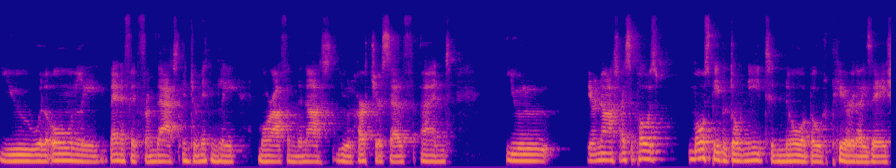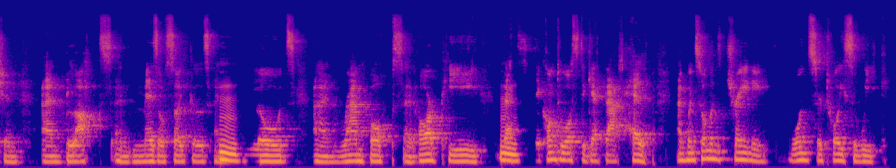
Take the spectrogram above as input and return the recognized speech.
you will only benefit from that intermittently more often than not. You'll hurt yourself and you'll you're not, I suppose most people don't need to know about periodization and blocks and mesocycles and mm. loads and ramp ups and RPE. Mm. That's they come to us to get that help. And when someone's training once or twice a week,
